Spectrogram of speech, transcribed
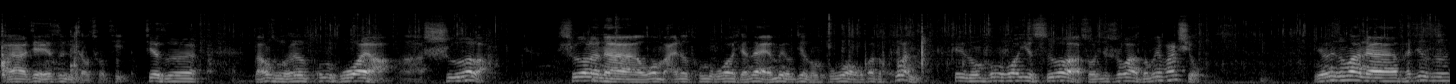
好像这也是个小抽屉，这是当初那铜锅呀，啊，折了，折了呢，我买的铜锅现在也没有这种铜锅，我把它换了。这种铜货一折，说句实话都没法修，因为什么呢？它就是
